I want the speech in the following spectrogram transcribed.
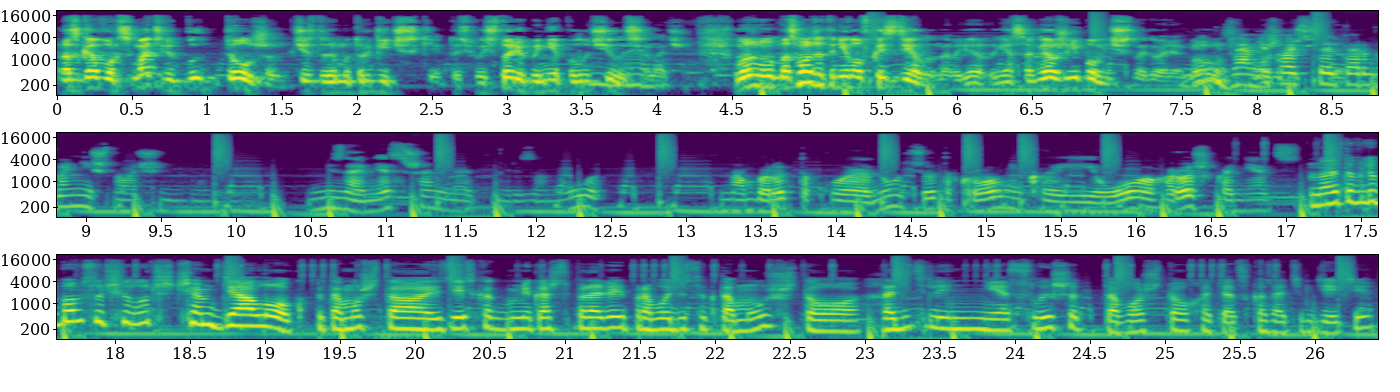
разговор с матерью был должен, чисто драматургически. То есть в истории бы не получилось Мгм. иначе. Возможно, это неловко сделано. Я, я, я уже не помню, честно говоря. Ну, не знаю, мне кажется, быть, это органично очень. Не знаю, меня совершенно это не резануло. Наоборот, такое, ну, все так ровненько, и о, хороший конец. Но это в любом случае лучше, чем диалог, потому что здесь, как бы, мне кажется, параллель проводится к тому, что родители не слышат того, что хотят сказать им дети,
